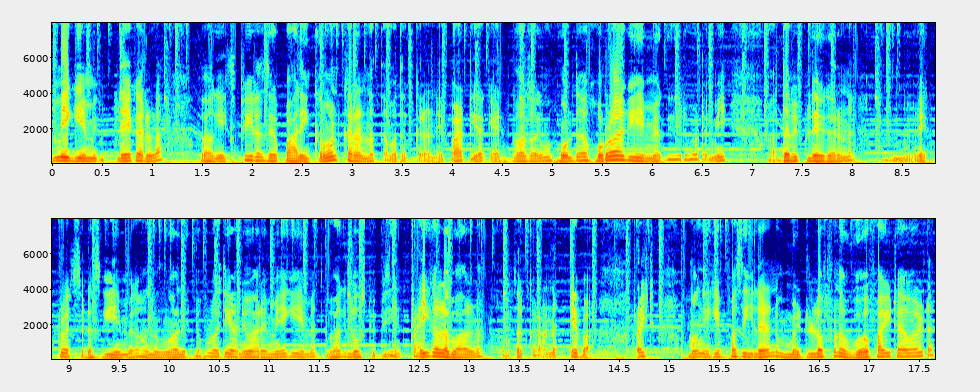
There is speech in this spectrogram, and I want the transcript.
මේ ගේමික ප්ලේ කරලා වගේ එක්ස්පිරන්ස පාලින් කමෙන්ට් කරන්න තමත කරන්න පාටියක් ඇඩ්වාසගේ හොඳ හොරගේමයක් විරමට මේ අදපි ප්ලේ කරන මෙක්ටක් ඩස් ගේම හඳුවාදට පුලති අනිවාර මේගේම වගේ ලොස් පිසින් ට්‍රයි කල බලන්න අමත කරන්න එපා. රයි් මං එක පස ඉලන මෙඩල්ලොන ව ෆයිටවලට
